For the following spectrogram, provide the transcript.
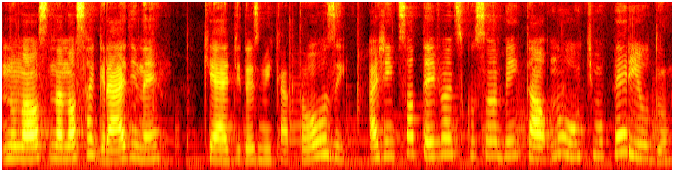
no nosso, na nossa grade, né, que é a de 2014, a gente só teve uma discussão ambiental no último período.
